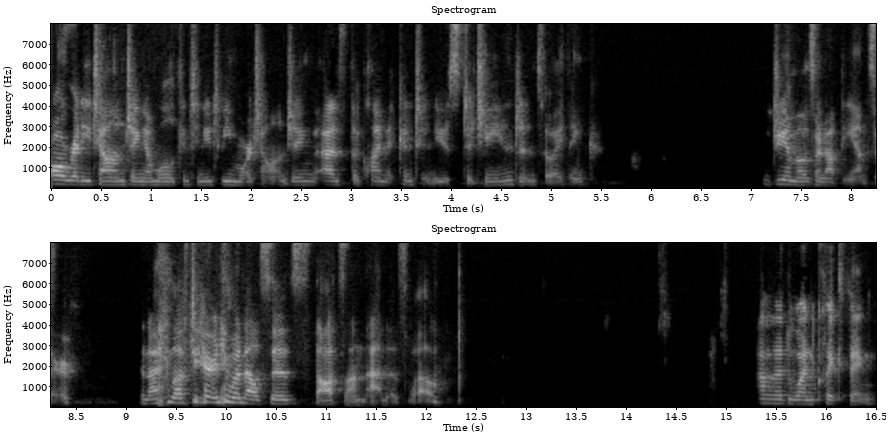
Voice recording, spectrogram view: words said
already challenging and will continue to be more challenging as the climate continues to change. And so I think GMOs are not the answer. And I'd love to hear anyone else's thoughts on that as well. I'll add one quick thing.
